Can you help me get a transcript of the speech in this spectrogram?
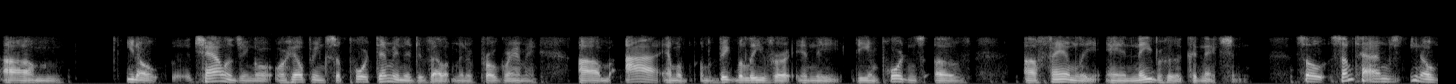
um, you know, challenging or, or helping support them in the development of programming. Um, I am a, a big believer in the the importance of uh, family and neighborhood connection. So sometimes, you know,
